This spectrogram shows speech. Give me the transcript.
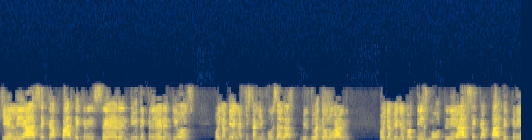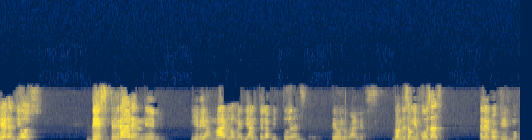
que le hace capaz de crecer en de creer en Dios. Oigan bien, aquí están infusas las virtudes teologales. Oigan bien, el bautismo le hace capaz de creer en Dios, de esperar en Él y de amarlo mediante las virtudes teologales. ¿Dónde son infusas? En el bautismo.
